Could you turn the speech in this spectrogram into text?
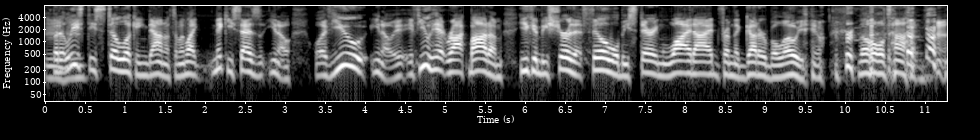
But at least he's still looking down on someone. Like Mickey says, you know, well, if you, you know, if you hit rock bottom, you can be sure that Phil will be staring wide eyed from the gutter below you the whole time.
